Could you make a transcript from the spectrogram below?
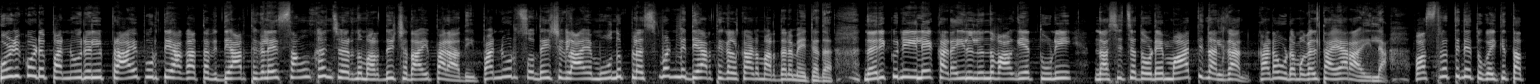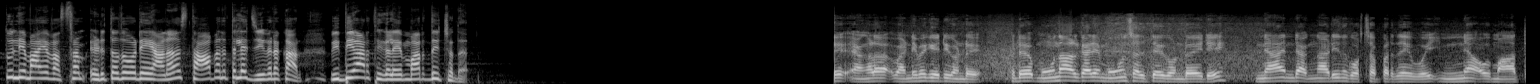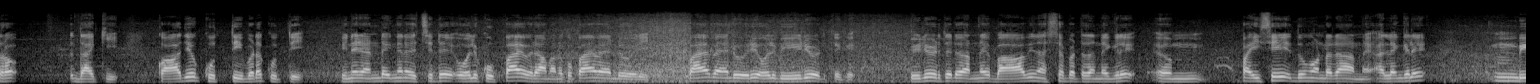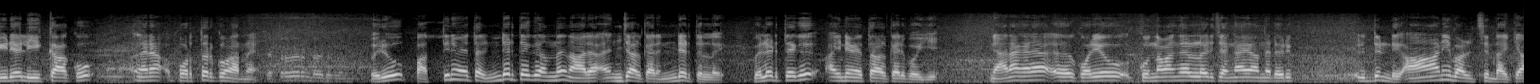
കോഴിക്കോട് പന്നൂരിൽ പ്രായപൂർത്തിയാകാത്ത വിദ്യാർത്ഥികളെ സംഘം ചേർന്ന് മർദ്ദിച്ചതായി പരാതി. പന്നൂർ സ്വദേശികളായ മൂന്ന് പ്ലസ് വൺ വിദ്യാർത്ഥികൾക്കാണ് മർദ്ദനമേറ്റത്. നരിക്കുനിയിലെ കടയിൽ നിന്ന് വാങ്ങിയ തുണി നശിച്ചതോടെ മാറ്റി നൽകാൻ കട ഉടമകൾ തയ്യാറായില്ല. വസ്ത്രത്തിന്റെ തുകയ്ക്ക് തത്തുല്യമായ വസ്ത്രം എടുത്തതോടെയാണ് സ്ഥാപനത്തിലെ ജീവനക്കാർ വിദ്യാർത്ഥികളെ മർദ്ദിച്ചത്. ഞങ്ങളെ വണ്ടിമേ കയറ്റി കൊണ്ടുപോയി എന്നിട്ട് മൂന്നാൾക്കാരെ മൂന്ന് സ്ഥലത്തേക്ക് കൊണ്ടുപോയിട്ട് ഞാൻ എന്റെ അങ്ങാടിയിൽ നിന്ന് കുറച്ചപ്പുറത്തേക്ക് പോയി. ഇന്ന മാത്രം ഇതാക്കി. ആദ്യം കുത്തി ഇവിടെ കുത്തി. പിന്നെ രണ്ട് ഇങ്ങനെ വെച്ചിട്ട് ഓൽ കുപ്പായ വരാൻ പറഞ്ഞു. കുപ്പായ പാന്റ് ഊരി. കുപ്പായ പാന്റ് ഊരി ഓൽ വീഡിയോ എടുത്തേക്ക്. വീഡിയോ എടുത്തിട്ട് പറഞ്ഞ് ഭാവി നഷ്ടപ്പെട്ടതുണ്ടെങ്കിൽ പൈസ ഇതും കൊണ്ടുവരാൻ പറഞ്ഞു. അല്ലെങ്കിൽ വീഡിയോ ലീക്കാക്കൂ അങ്ങനെ പുറത്തിറക്കും പറഞ്ഞേ. ഒരു പത്തിന് മേത്ത എന്റെ അടുത്തേക്ക് വന്ന് നാല് അഞ്ചാൾക്കാർ എന്റെ അടുത്തുള്ളത്. ഇവരുടെ അടുത്തേക്ക് അതിന്റെ മേത്ത ആൾക്കാർ പോയി. ഞാനങ്ങനെ കുറേ കുന്നമംഗലുള്ള ഒരു ചെങ്ങായ വന്നിട്ട് ഒരു ഇതുണ്ട് ആണി വളച്ചുണ്ടാക്കിയ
